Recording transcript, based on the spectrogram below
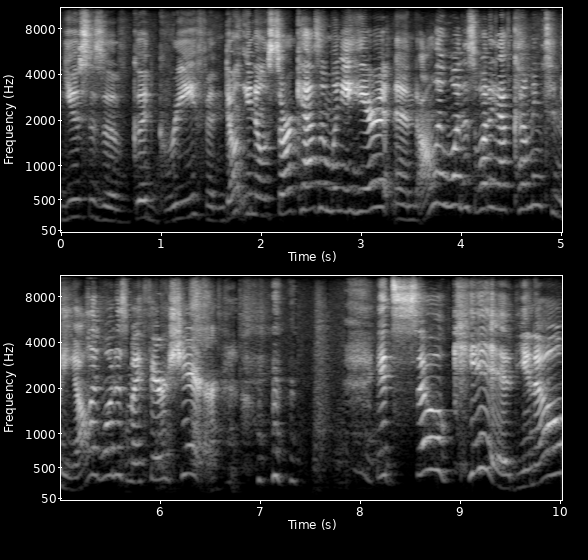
uses of good grief and don't you know sarcasm when you hear it and all I want is what I have coming to me. All I want is my fair share. it's so kid, you know?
